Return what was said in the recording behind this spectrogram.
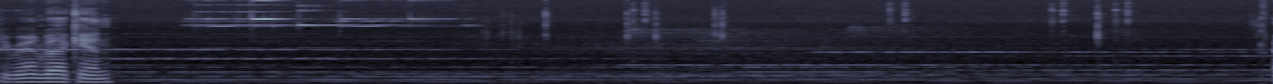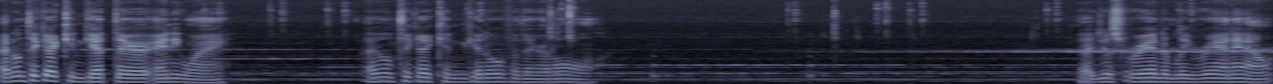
She ran back in. I don't think I can get there anyway. I don't think I can get over there at all. I just randomly ran out.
